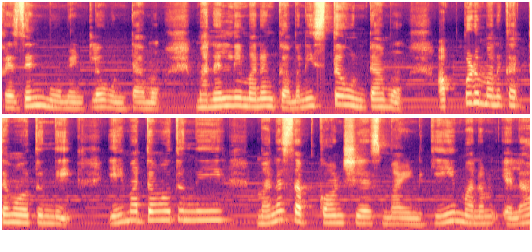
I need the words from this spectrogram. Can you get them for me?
ప్రెజెంట్ మూమెంట్‌లో ఉంటాము. మనల్ని మనం గమనిస్తూ ఉంటాము. అప్పుడు మనకు అర్థమవుతుంది. ఏం అర్థమవుతుంది? మన సబ్‌కాన్షియస్ మైండ్‌కి మనం ఎలా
